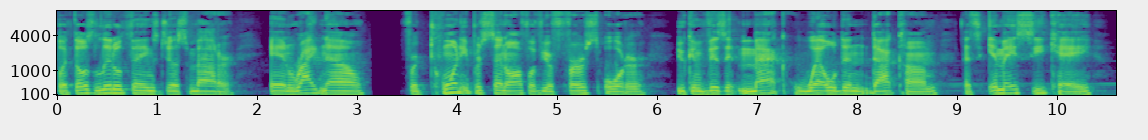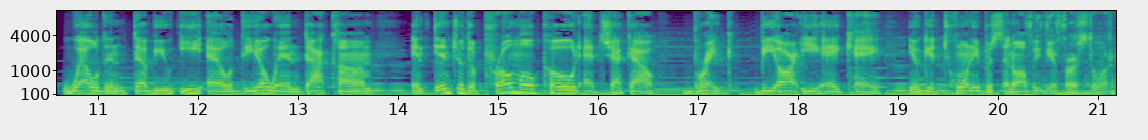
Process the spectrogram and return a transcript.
but those little things just matter. And right now, for 20% off of your first order, you can visit mackweldon.com. That's M A C K Weldon, W E L D O N.com, and enter the promo code at checkout BREAK, B R E A K. You'll get 20% off of your first order.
